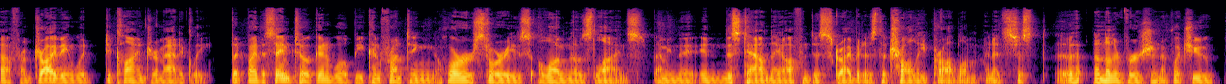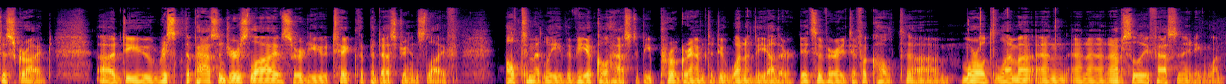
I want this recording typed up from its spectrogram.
uh, from driving would decline dramatically. But by the same token, we'll be confronting horror stories along those lines. I mean, in this town, they often describe it as the trolley problem, and it's just uh, another version of what you described. Uh, do you risk the passengers' lives or do you take the pedestrian's life? Ultimately, the vehicle has to be programmed to do one or the other. It's a very difficult um, moral dilemma and, and an absolutely fascinating one.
